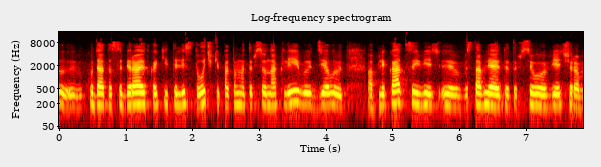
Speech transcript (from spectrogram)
э, куда-то собирают какие-то листочки, потом это все наклеивают, делают аппликации, выставляют это все вечером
